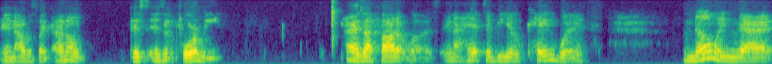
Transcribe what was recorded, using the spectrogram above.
And I was like, I don't, this isn't for me as I thought it was. And I had to be okay with knowing that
